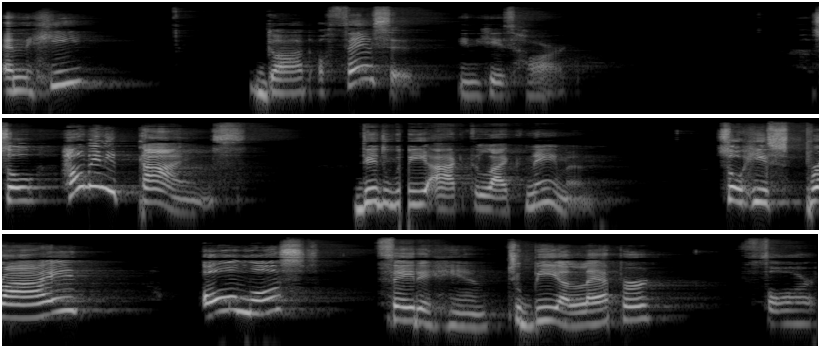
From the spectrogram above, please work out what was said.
and he got offended in his heart. So, how many times did we act like Naaman? So his pride almost fated him to be a leper forever.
